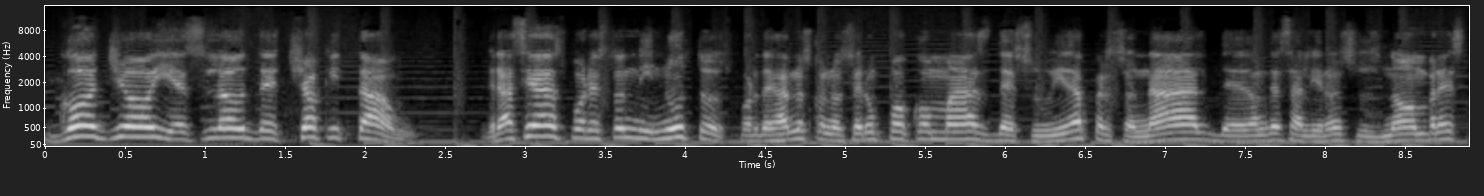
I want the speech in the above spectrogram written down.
Goyo y Slow de Chucky Town. Gracias por estos minutos, por dejarnos conocer un poco más de su vida personal, de dónde salieron sus nombres,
